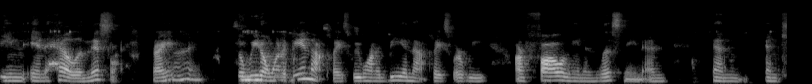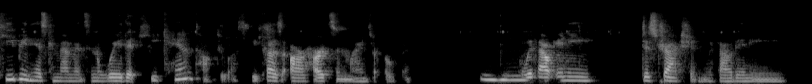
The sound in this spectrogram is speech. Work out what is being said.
being in hell in this life, right? right. So we don't want to mm-hmm. be in that place. We want to be in that place where we are following and listening and and and keeping his commandments in a way that he can talk to us because our hearts and minds are open. Mm-hmm. Without any distraction, without any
